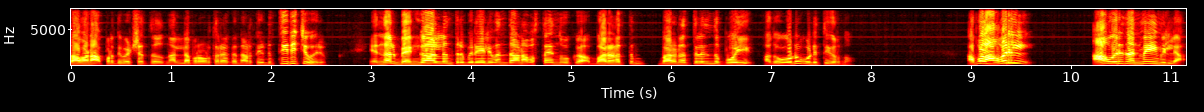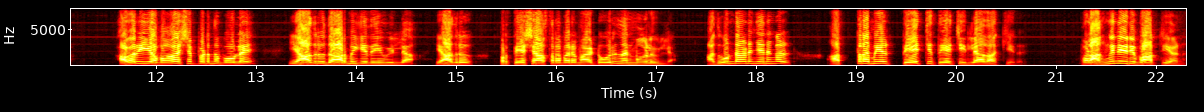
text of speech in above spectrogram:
തവണ പ്രതിപക്ഷത്ത് നല്ല പ്രവർത്തനമൊക്കെ നടത്തിയിട്ട് തിരിച്ചു വരും. എന്നാൽ ബംഗാളിലും ത്രിപുരയിലും എന്താണ് അവസ്ഥ എന്ന് നോക്കുക. ഭരണത്തും ഭരണത്തിൽ നിന്ന് പോയി അതോടുകൂടി തീർന്നു. അപ്പോൾ അവരിൽ ആ ഒരു നന്മയുമില്ല. അവർ ഈ അവകാശപ്പെടുന്ന പോലെ യാതൊരു ധാർമ്മികതയും ഇല്ല. യാതൊരു പ്രത്യയശാസ്ത്രപരമായിട്ട് ഒരു നന്മകളുമില്ല അതുകൊണ്ടാണ് ജനങ്ങൾ അത്രമേൽ തേച്ച് തേച്ച് ഇല്ലാതാക്കിയത്. അപ്പോൾ അങ്ങനെ ഒരു പാർട്ടിയാണ്.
